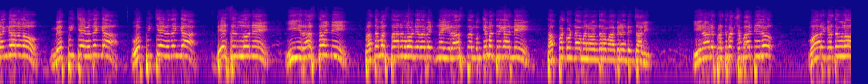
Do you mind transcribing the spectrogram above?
రంగాలలో మెప్పించే విధంగా ఒప్పించే విధంగా దేశంలోనే ఈ రాష్ట్రాన్ని ప్రథమ స్థానంలో నిలబెట్టిన ఈ రాష్ట్ర ముఖ్యమంత్రి గారిని తప్పకుండా మనం అందరం అభినందించాలి. ఈనాడు ప్రతిపక్ష పార్టీలు వారి గతంలో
